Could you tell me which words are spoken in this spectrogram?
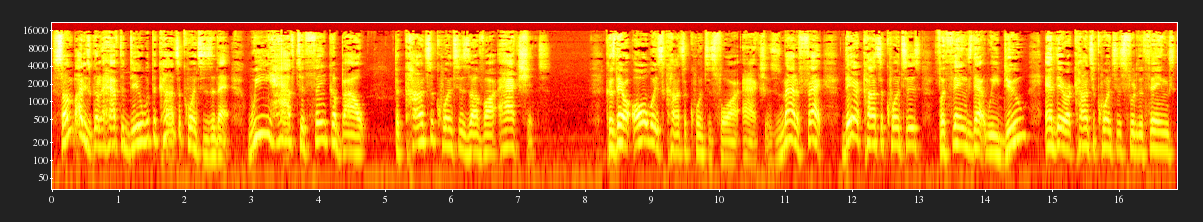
somebody's going to have to deal with the consequences of that. We have to think about the consequences of our actions. Because there are always consequences for our actions. As a matter of fact, there are consequences for things that we do, and there are consequences for the things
